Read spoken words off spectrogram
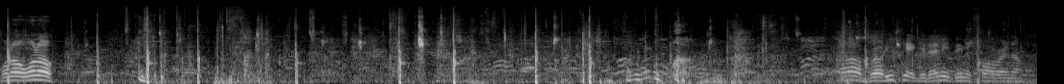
One oh, one oh. Oh, bro, he can't get anything to fall right now.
